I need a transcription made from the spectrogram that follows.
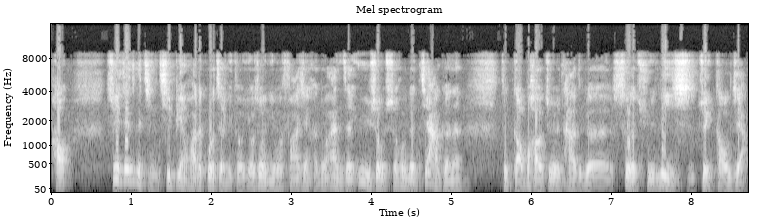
好，所以在这个景气变化的过程里头，有时候你会发现很多案子在预售时候的价格呢，这搞不好就是它这个社区历史最高价。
